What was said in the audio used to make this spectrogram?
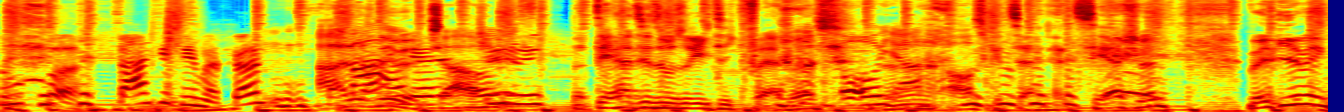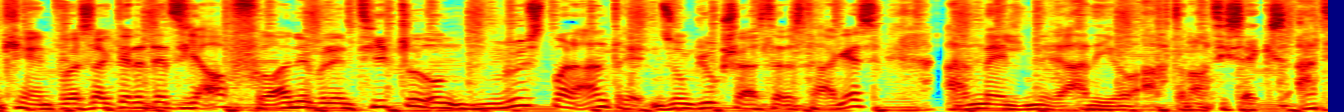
super. Danke vielmals, gell? Alles. Liebe, ciao. Tschüss. Na, Der hat jetzt was richtig gefeiert, was? Oh ja. Ausgezeichnet, sehr schön. Wenn ihr wen kennt, wo er sagt, ihr hättet sich auch freuen über den Titel und müsst mal antreten zum Klugscheißer des Tages, anmelden Radio 886 AT.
